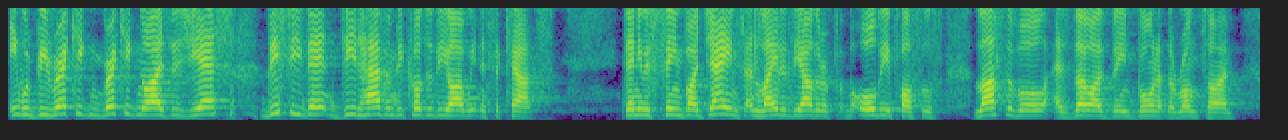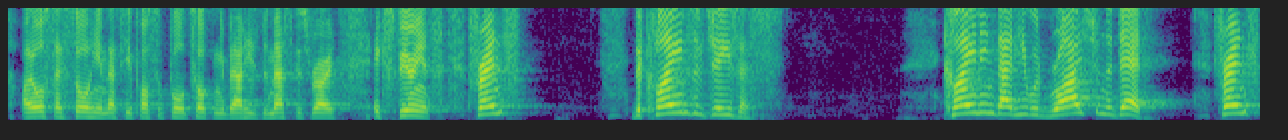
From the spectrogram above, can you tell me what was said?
it would be recognized as yes, this event did happen because of the eyewitness accounts. Then he was seen by James and later the other, all the apostles. Last of all, as though I've been born at the wrong time, I also saw him. That's the apostle Paul talking about his Damascus Road experience. Friends, the claims of Jesus, claiming that he would rise from the dead, friends,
